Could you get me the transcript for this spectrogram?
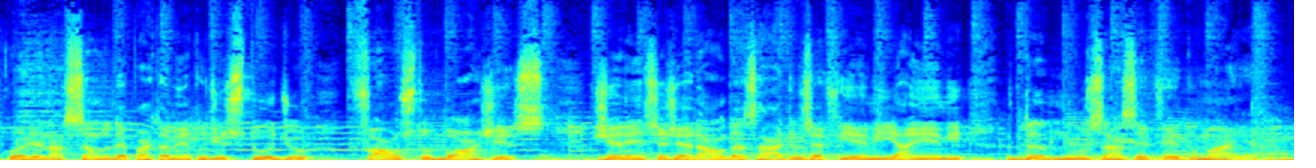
Coordenação do Departamento de Estúdio Fausto Borges. Gerência geral das rádios FM e AM Danusa Azevedo Maia.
